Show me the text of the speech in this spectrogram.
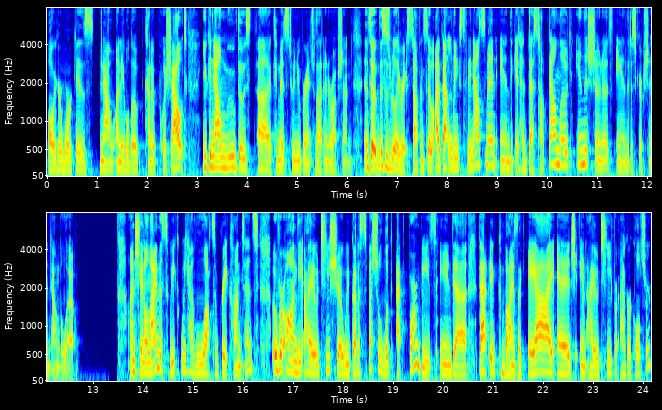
all your work is now unable to kind of push out, you can now move those uh, commits to a new branch without interruption. And so this is really great stuff. And so I've got links to the announcement and the GitHub desktop download in the show notes and the description down below. On Channel 9 this week, we have lots of great content. Over on the IoT show, we've got a special look at FarmBeats, and uh, that it combines like AI, Edge, and IoT for agriculture.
